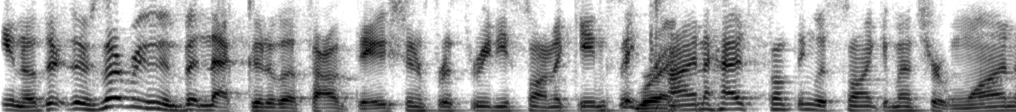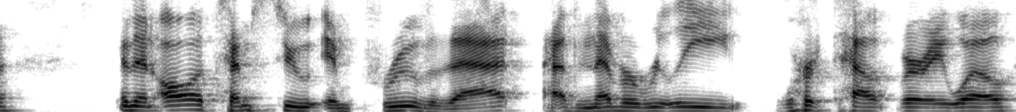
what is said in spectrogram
you know, there, there's never even been that good of a foundation for 3D Sonic games. They right. kind of had something with Sonic Adventure One, and then all attempts to improve that have never really worked out very well.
